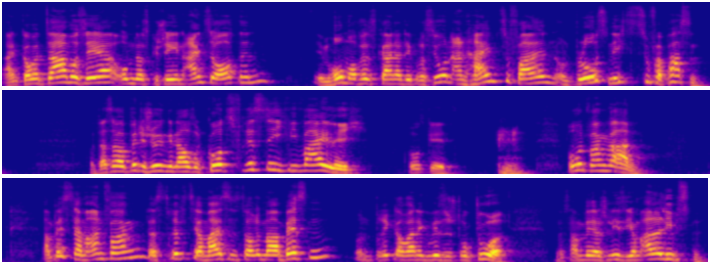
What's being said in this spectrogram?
Ein Kommentar muss her, um das Geschehen einzuordnen, im Homeoffice keiner Depression anheimzufallen und bloß nichts zu verpassen. Und das aber bitteschön genauso kurzfristig wie weilig. Los geht's. Womit fangen wir an? Am besten am Anfang, das trifft es ja meistens doch immer am besten und bringt auch eine gewisse Struktur. Und das haben wir ja schließlich am allerliebsten.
